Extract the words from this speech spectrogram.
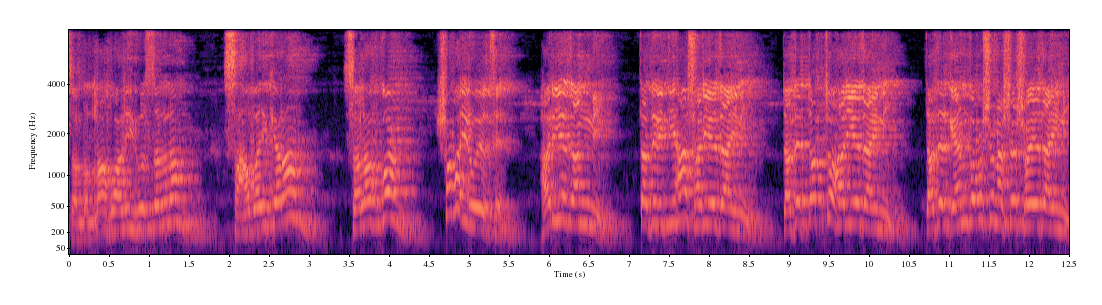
সাল্লাহ আলী হুসাল্লাম সাহাবাই কেরাম, সালাফগণ সবাই রয়েছেন। হারিয়ে যাননি, তাদের ইতিহাস হারিয়ে যায়নি, তাদের তথ্য হারিয়ে যায়নি, তাদের জ্ঞান গবেষণা শেষ হয়ে যায়নি,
